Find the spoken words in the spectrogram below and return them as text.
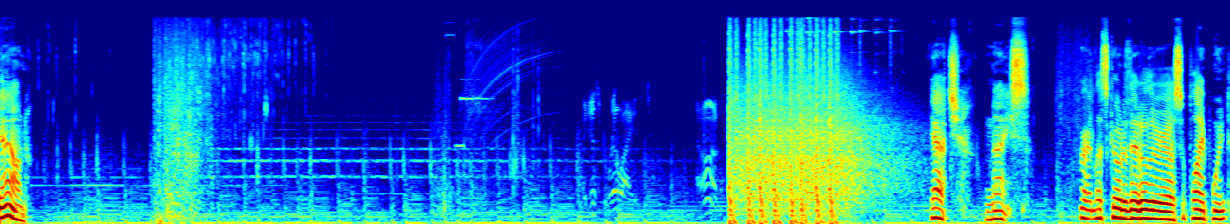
Down. I just realized. I. Gotcha. Nice. All right, let's go to that other uh, supply point.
